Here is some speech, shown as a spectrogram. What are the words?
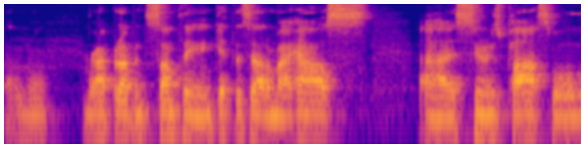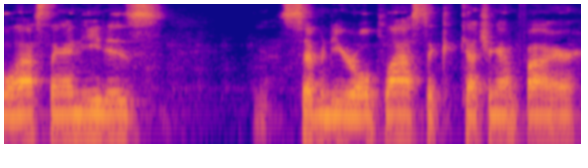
I don't know, wrap it up in something and get this out of my house uh, as soon as possible. The last thing I need is 70 year old plastic catching on fire.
